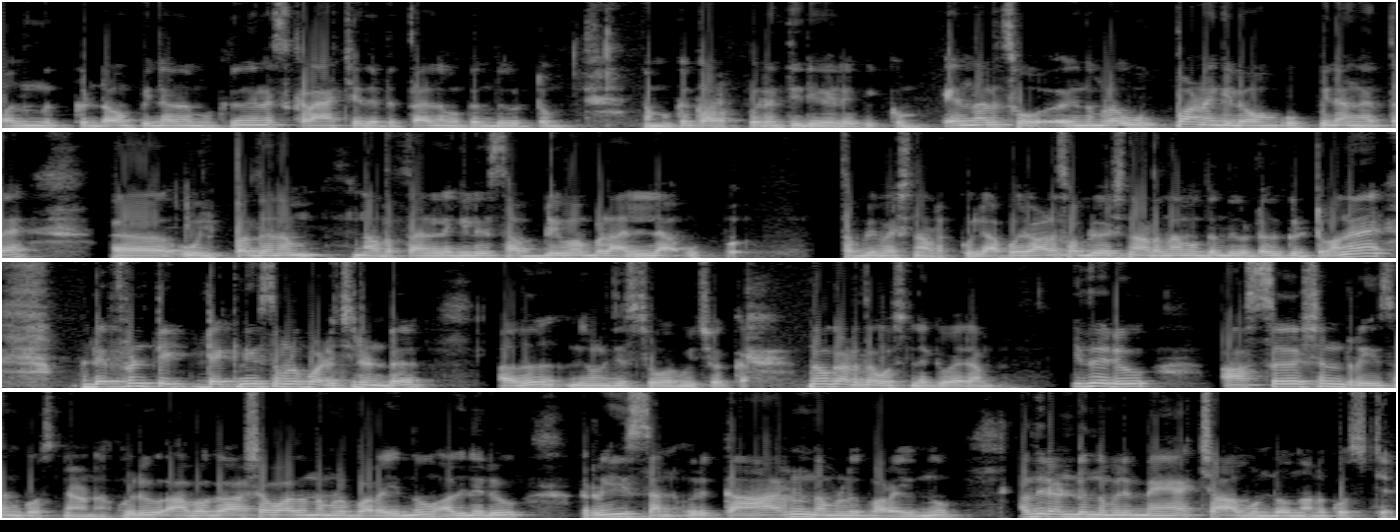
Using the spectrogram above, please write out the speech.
വന്ന് നിൽക്കുന്നുണ്ടാവും. പിന്നെ നമുക്ക് ഇങ്ങനെ സ്ക്രാച്ച് ചെയ്തെടുത്താൽ നമുക്ക് എന്ത് കിട്ടും? നമുക്ക് കർപ്പൂരം തിരികെ ലഭിക്കും. എന്നാൽ സോ നമ്മളെ ഉപ്പാണെങ്കിലോ ഉപ്പിനങ്ങനത്തെ ഉൽപ്പാദനം നടത്താൻ അല്ലെങ്കിൽ സബ്ലിമബിൾ അല്ല ഉപ്പ്. സബ്ലിമേഷൻ നടക്കില്ല അപ്പോൾ ഒരാൾ സബ്ലിമേഷൻ നടന്നാൽ നമുക്ക് എന്ത് കിട്ടും? അത് കിട്ടും. അങ്ങനെ ഡിഫറെന്റ് ടെക്നീക്സ് നമ്മൾ പഠിച്ചിട്ടുണ്ട്. അത് നിങ്ങൾ ജസ്റ്റ് ഓർമ്മിച്ച് വെക്കാം. നമുക്ക് അടുത്ത ക്വസ്റ്റിലേക്ക് വരാം. ഇതൊരു അസേഷൻ റീസൺ ക്വസ്റ്റൻ ആണ്. ഒരു അവകാശവാദം നമ്മൾ പറയുന്നു. അതിനൊരു റീസൺ ഒരു കാരണം നമ്മൾ പറയുന്നു. അത് രണ്ടും തമ്മിൽ മാച്ച് ആവുന്നുണ്ടോ എന്നാണ് ക്വസ്റ്റ്യൻ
